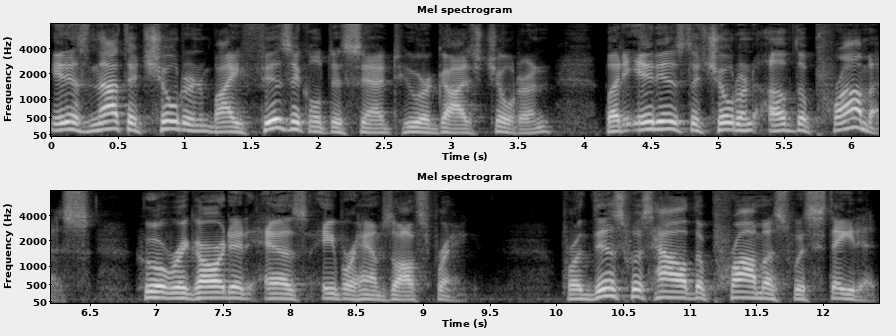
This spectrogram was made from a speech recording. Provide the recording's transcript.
it is not the children by physical descent who are God's children, but it is the children of the promise who are regarded as Abraham's offspring. For this was how the promise was stated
